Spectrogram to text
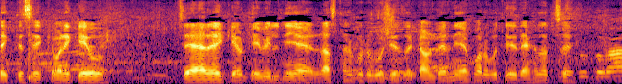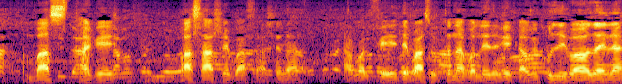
দেখতেছে মানে কেউ চেয়ারে, কেউ টেবিল নিয়ে রাস্তার উপরে বসে আছে কাউন্টার নিয়ে পরবর্তীতে দেখা যাচ্ছে বাস থাকে, বাস আসে বাস আসে না, আবার ফেরিতে বাস উঠতে না পারলে এদেরকে কাউকে খুঁজে পাওয়া যায় না।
